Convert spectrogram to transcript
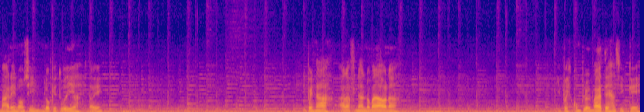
Vale, no, sí, lo que tú digas, está bien. Y pues nada, a la final no me ha dado nada. Y pues cumplo el martes, así que...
